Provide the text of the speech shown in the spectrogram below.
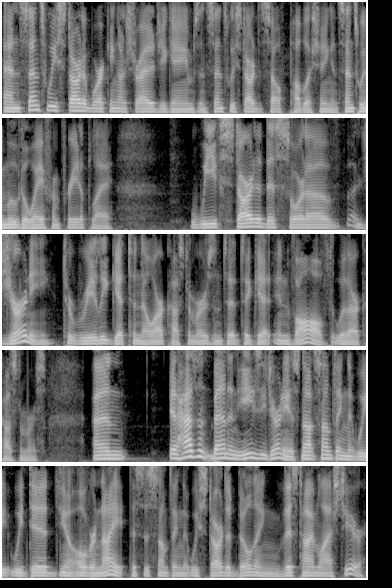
And since we started working on strategy games, and since we started self publishing, and since we moved away from free to play, we've started this sort of journey to really get to know our customers and to, to get involved with our customers. And it hasn't been an easy journey. It's not something that we, we did, you know, overnight. This is something that we started building this time last year.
